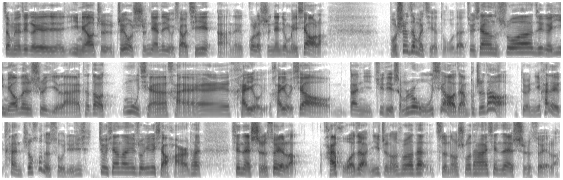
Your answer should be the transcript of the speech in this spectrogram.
证明这个疫苗只只有十年的有效期啊，那过了十年就没效了。不是这么解读的。就像说，这个疫苗问世以来，它到目前还还有还有效，但你具体什么时候无效，咱不知道。对，你还得看之后的数据。就就相当于说，一个小孩儿他现在十岁了。还活着，你只能说他，只能说他现在十岁了，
